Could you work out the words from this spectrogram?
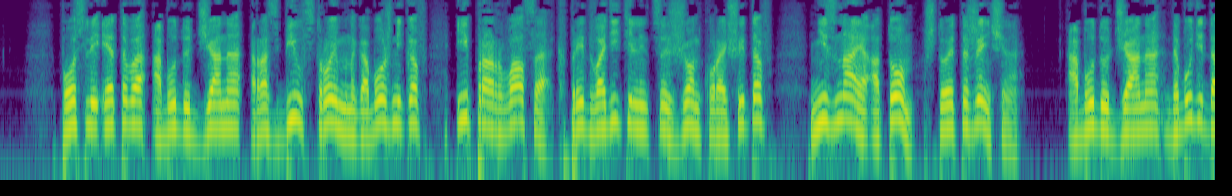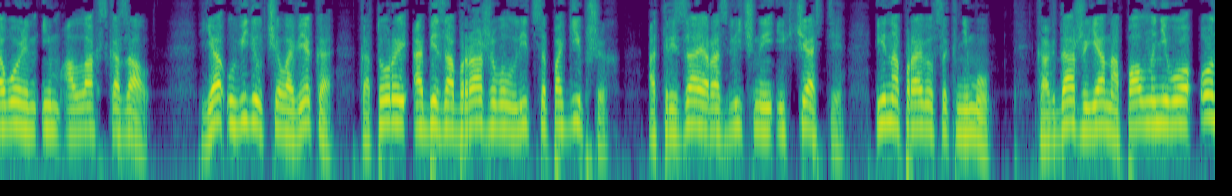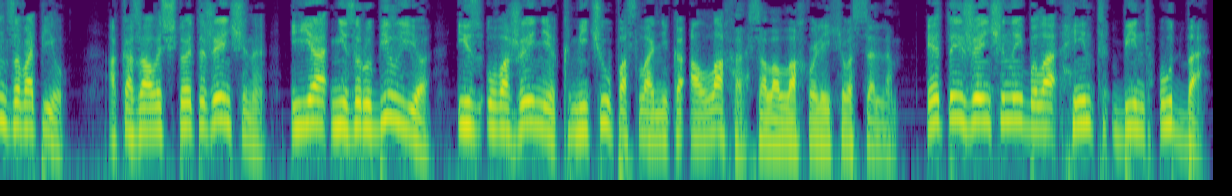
После этого Абу-Дуджана разбил строй многобожников и прорвался к предводительнице жен Курайшитов, не зная о том, что это женщина. Абу-Дуджана, да будет доволен им Аллах, сказал, «Я увидел человека, который обезображивал лица погибших, отрезая различные их части, и направился к нему. Когда же я напал на него, он завопил. Оказалось, что это женщина, и я не зарубил ее из уважения к мечу посланника Аллаха, салаллаху алейхи вассалям. Этой женщиной была Хинд бин Удба.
